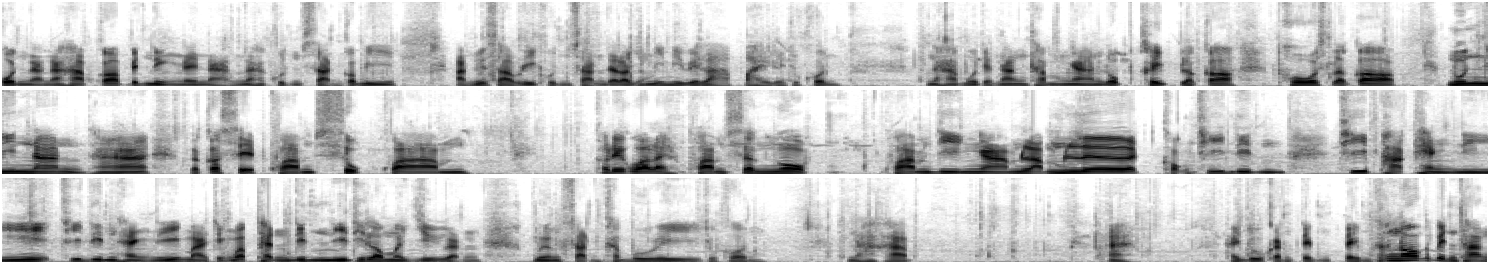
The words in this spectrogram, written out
คนนะนะครับก็เป็นหนึ่งในนั้นนะฮะขุนสันก็มีอนุสาวรีย์ขุนสันแต่เรายังไม่มีเวลาไปเลยทุกคน นะครับมัวแต่นั่งทำงานลบคลิป แล้วก็โพสต์ แล้วก็นู่นนี่นั่นนะฮะแล้วก็เสพความสุขความเขาเรียกว่าอะไรความสงบ ความดีงามล้ำเลิศของที่ดินที่พักแห่งนี้ที่ดินแห่งนี้หมายถึงว่าแผ่นดินนี้ที่เรามาเยือนเมืองสันคบุรีทุกคนนะครับอะให้ดูกันเต็มๆ ข้างนอกก็เป็นทาง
